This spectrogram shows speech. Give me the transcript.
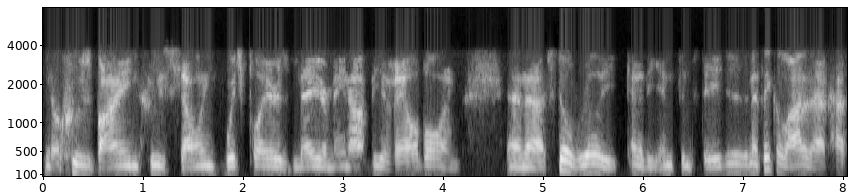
you know who's buying, who's selling, which players may or may not be available, and and uh, still really kind of the infant stages. And I think a lot of that has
